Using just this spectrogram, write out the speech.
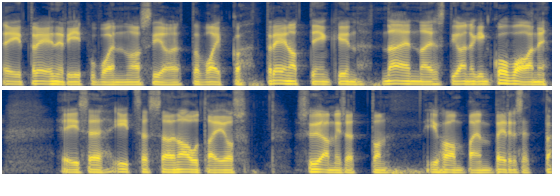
ei treeni riippuvainen asia, että vaikka treenattiinkin näennäisesti ainakin kovaa, niin ei se itsessään auta, jos syömiset on ihan päin persettä.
